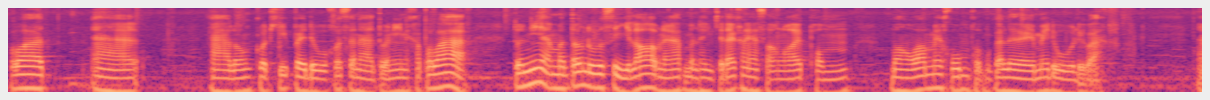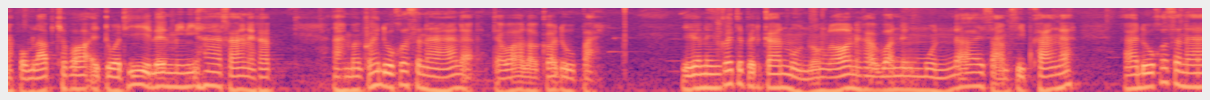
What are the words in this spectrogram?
เพราะว่าอ่าอ่าลองกดคลิกไปดูโฆษณาตัวนี้นะครับ เพราะว่า ตัวนี้มันต้องดู 4 รอบนะครับ มันถึงจะได้คะแนน 200 ผมมองว่าไม่คุ้มผมก็เลยไม่ดูดีกว่าอะผมรับเฉพาะไอตัวที่เล่นมินิ 5 ครั้งนะครับอะมันก็ให้ดูโฆษณาแหละ แต่ว่าเราก็ดูไป อีกอันหนึ่งก็จะเป็นการหมุนวงล้อนะครับ วันหนึ่งหมุนได้ 30 ครั้งนะอะดูโฆษณา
